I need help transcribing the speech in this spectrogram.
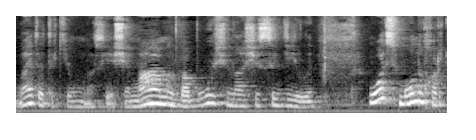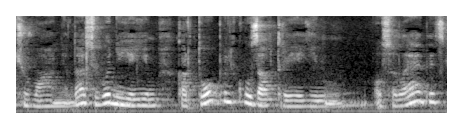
Знаєте, такі у нас є ще мами, бабусі наші сиділи. Ось монохарчування. Да? Сьогодні я їм картопельку, завтра я їм оселедець,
